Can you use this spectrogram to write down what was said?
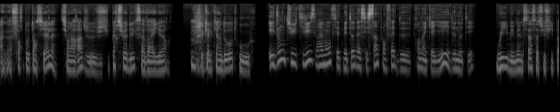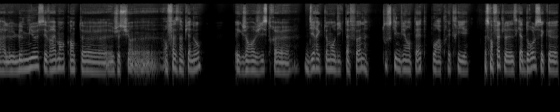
à, fort potentiel. Si on la rate, je, je suis persuadé que ça va ailleurs, chez quelqu'un d'autre ou. Et donc, tu utilises vraiment cette méthode assez simple, en fait, de prendre un cahier et de noter oui, mais même ça, ça suffit pas. Le, mieux, c'est vraiment quand euh, je suis euh, en face d'un piano et que j'enregistre euh, directement au dictaphone tout ce qui me vient en tête pour après trier. Parce qu'en fait, ce qui est drôle, c'est que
